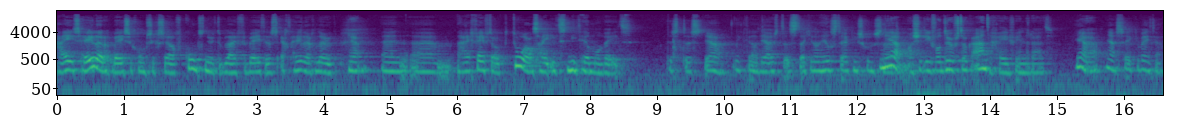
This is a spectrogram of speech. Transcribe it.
Hij is heel erg bezig om zichzelf continu te blijven verbeteren. Dat is echt heel erg leuk. Ja. En ehm, hij geeft ook toe als hij iets niet helemaal weet. Dus, dus ja, ik vind dat juist dus dat je dan heel sterk in je schoenen staat. Ja, als je in ieder geval durft ook aan te geven, inderdaad. ja, Ja. ja, zeker weten.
